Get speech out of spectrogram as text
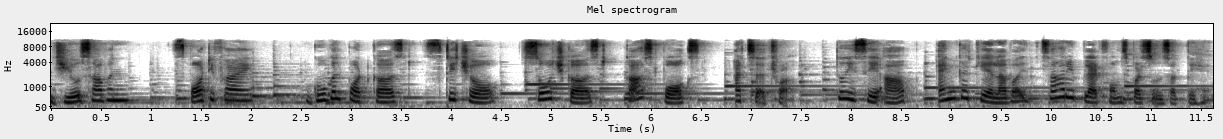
Jio Saavn Spotify Google podcast Stitcher Sochcast Castbox etcetera तो इसे आप एंकर के अलावा सारे प्लेटफॉर्म्स पर सुन सकते हैं।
